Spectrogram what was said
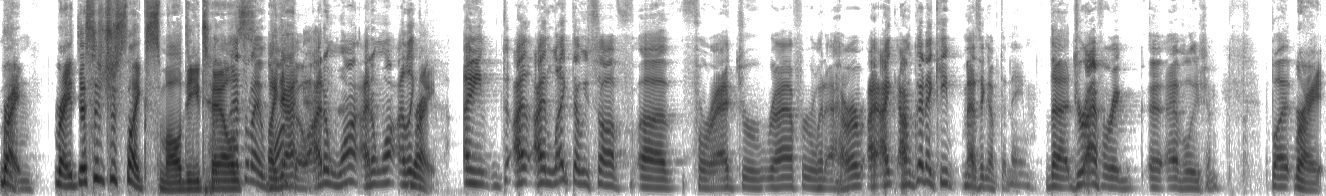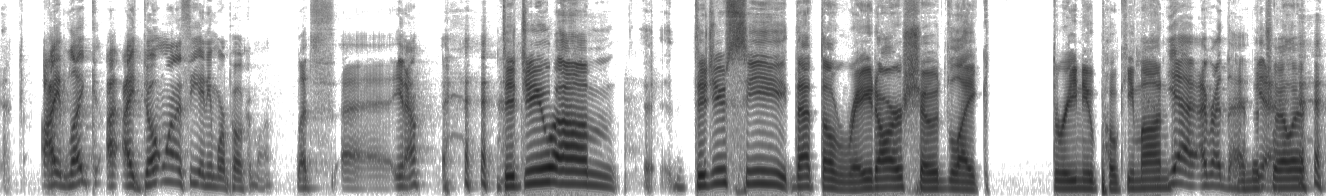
Right. um, Right. This is just like small details. That's what I like, want, though. I don't want. I don't want. I like. right. I mean, I, I like that we saw uh, Giraffe or whatever. I, I, I'm going to keep messing up the name, the Giraffe uh, evolution. But Right. I like, I, I don't want to see any more Pokemon. Let's, uh, you know? Did you um did you see that the radar showed like three new Pokemon? yeah, I read that. In the yeah. trailer?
